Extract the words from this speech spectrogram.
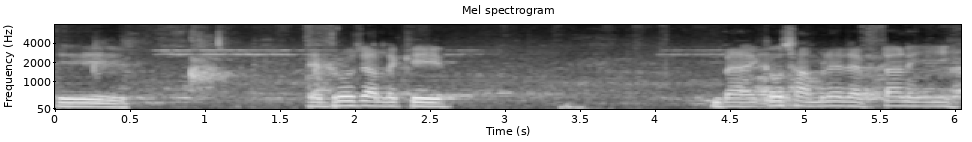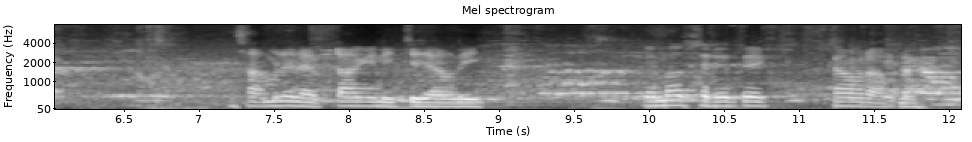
ਤੇ ਇਧਰੋਂ ਚੱਲ ਕੇ ਬੈਕ ਉਹ ਸਾਹਮਣੇ ਲੈਫਟਾਂ ਨੇ ਜੀ। ਸਾਹਮਣੇ ਲੈਫਟਾਂ ਕੇ ਨੀਚੇ ਜਾਣ ਲਈ। ਇਹਨਾਂ ਸਿਰੇ ਤੇ ਕਮਰਾ ਆਪਣਾ।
